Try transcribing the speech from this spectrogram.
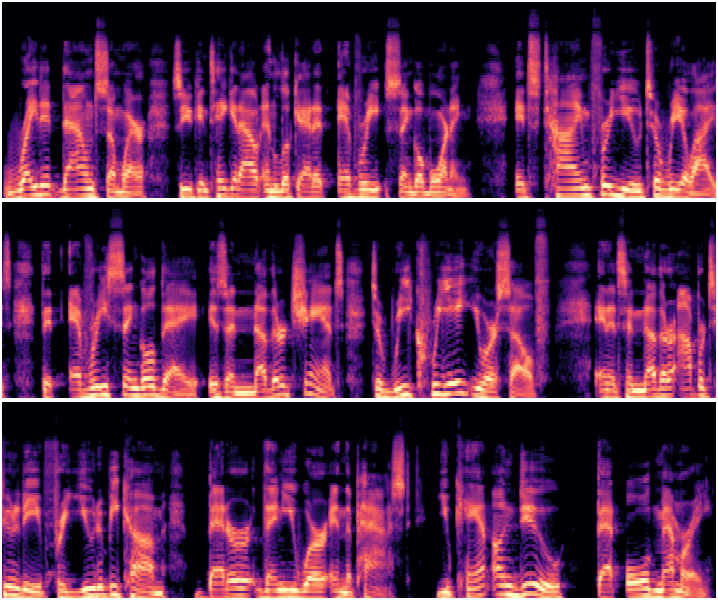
Write it down somewhere so you can take it out and look at it every single morning. It's time for you to realize that every single day is another chance to recreate yourself. And it's another opportunity for you to become better than you were in the past. You can't undo that old memory.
